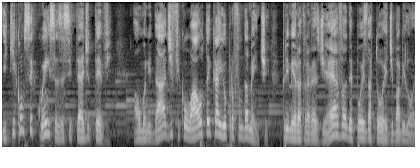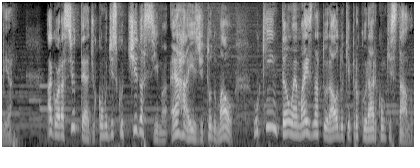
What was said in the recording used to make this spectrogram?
E que consequências esse tédio teve? A humanidade ficou alta e caiu profundamente, primeiro através de Eva, depois da Torre de Babilônia. Agora, se o tédio, como discutido acima, é a raiz de todo mal, o que então é mais natural do que procurar conquistá-lo?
